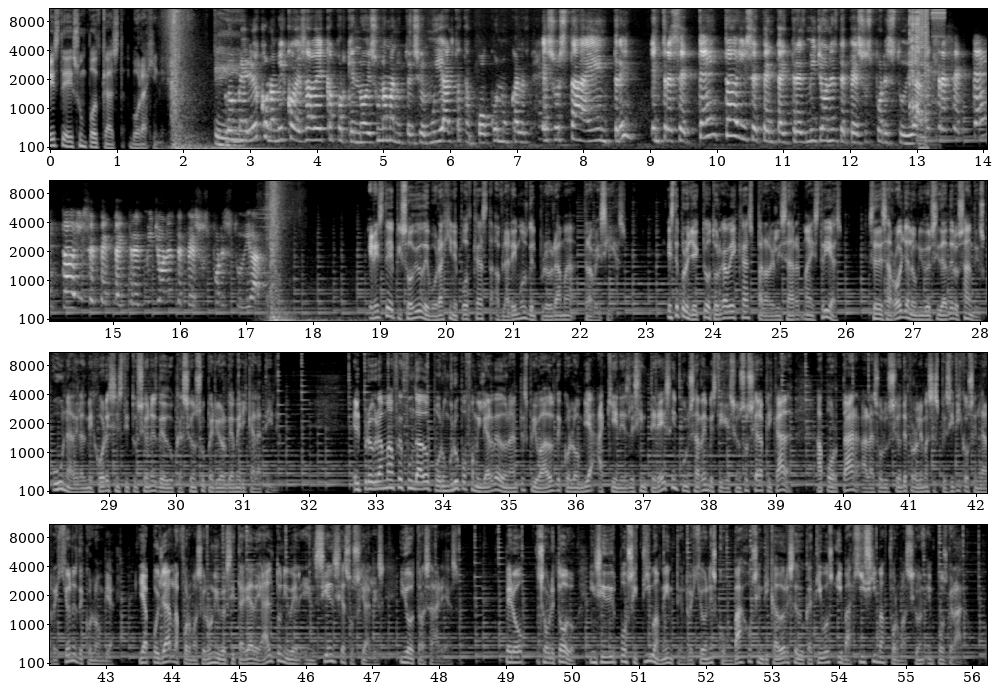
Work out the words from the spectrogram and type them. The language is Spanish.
Este es un podcast Vorágine. El promedio económico de esa beca, porque no es una manutención muy alta tampoco, nunca. Eso está entre, entre 70 y 73 millones de pesos por estudiante. Entre 70 y 73 millones de pesos por estudiante. En este episodio de Vorágine Podcast hablaremos del programa Travesías. Este proyecto otorga becas para realizar maestrías se desarrolla en la Universidad de los Andes, una de las mejores instituciones de educación superior de América Latina. El programa fue fundado por un grupo familiar de donantes privados de Colombia a quienes les interesa impulsar la investigación social aplicada, aportar a la solución de problemas específicos en las regiones de Colombia y apoyar la formación universitaria de alto nivel en ciencias sociales y otras áreas. Pero, sobre todo, incidir positivamente en regiones con bajos indicadores educativos y bajísima formación en posgrado.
